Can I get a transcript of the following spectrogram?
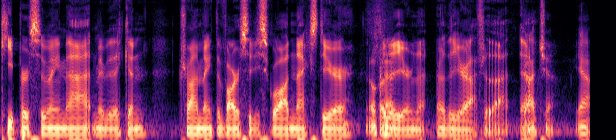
keep pursuing that, maybe they can try and make the varsity squad next year Okay. or the year ne- or the year after that. Yeah. Gotcha. Yeah.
